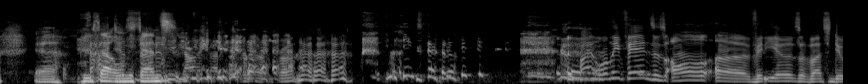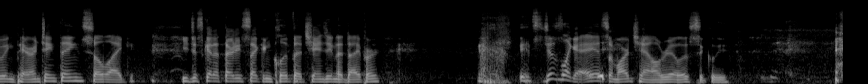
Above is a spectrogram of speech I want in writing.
yeah, peace I out, OnlyFans. Now I gotta cover up, bro. My OnlyFans is all uh, videos of us doing parenting things. So like, you just get a 30 second clip of changing the diaper. it's just like an ASMR channel, realistically. I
